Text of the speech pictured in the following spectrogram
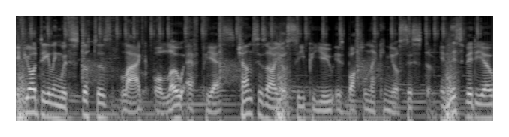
If you're dealing with stutters, lag, or low FPS, chances are your CPU is bottlenecking your system. In this video,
